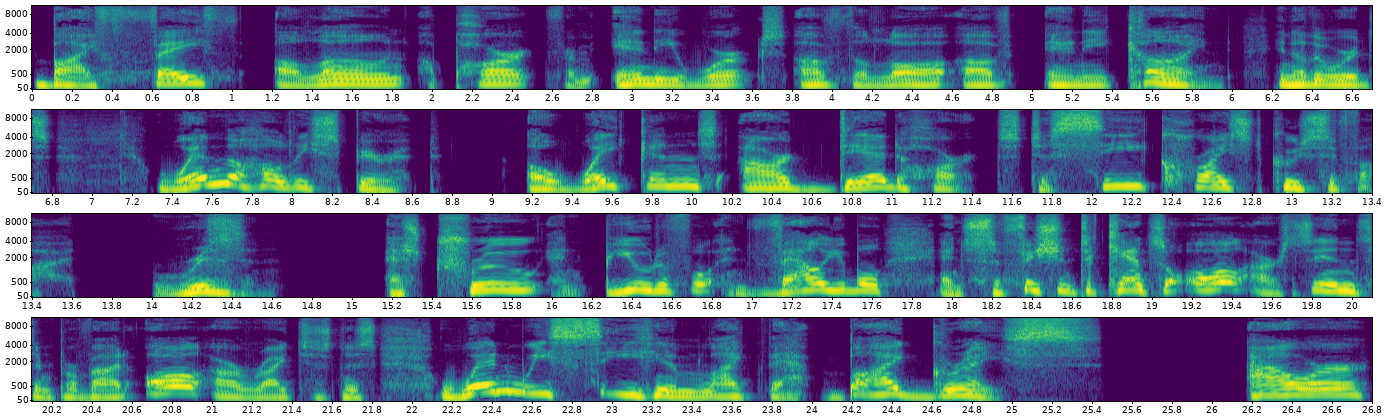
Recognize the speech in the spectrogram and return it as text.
by faith alone, apart from any works of the law of any kind. In other words, when the Holy Spirit awakens our dead hearts to see Christ crucified, risen, as true and beautiful and valuable and sufficient to cancel all our sins and provide all our righteousness, when we see him like that, by grace, our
